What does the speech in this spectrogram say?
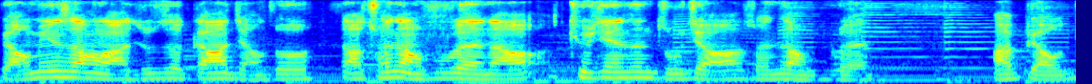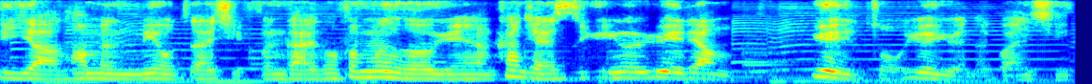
表面上啦，就是刚刚讲说啊船长夫人啊，Q 先生主角啊，船长夫人啊表弟啊，他们没有在一起分开，说分分合合原因看起来是因为月亮。越走越远的关系，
